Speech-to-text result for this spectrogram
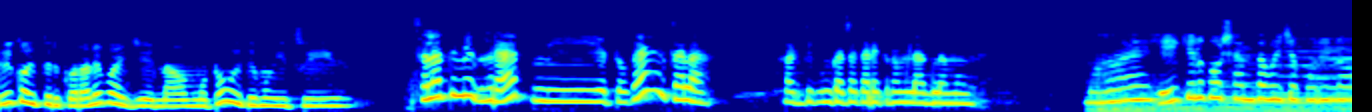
हे काहीतरी करायला पाहिजे. नाव मोठं होते मग हिची. चला तुम्ही घरात मी येतो काय? चला. हळदी कुंकाचा कार्यक्रम लागला मग. माय हे केलं का शांताबाईच्या पुरीनं?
